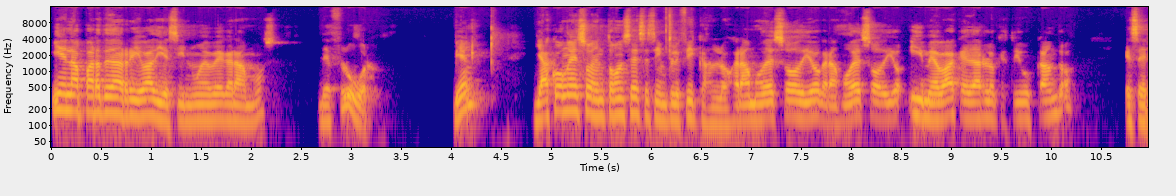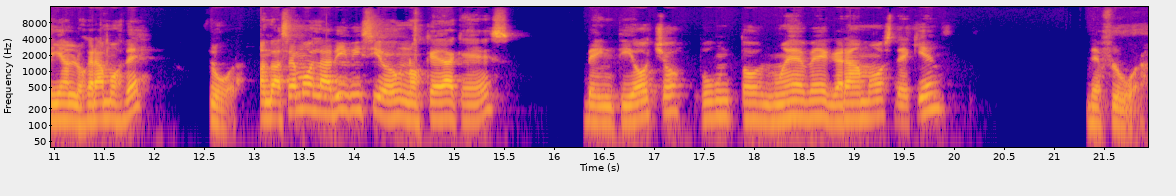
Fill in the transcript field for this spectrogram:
y en la parte de arriba 19 gramos de flúor. Bien, ya con eso entonces se simplifican los gramos de sodio, gramos de sodio y me va a quedar lo que estoy buscando, que serían los gramos de flúor. Cuando hacemos la división nos queda que es 28.9 gramos de quién? De flúor.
